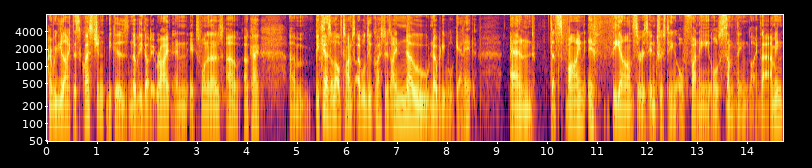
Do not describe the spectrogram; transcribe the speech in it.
I really like this question because nobody got it right, and it's one of those, oh, okay. Um, because a lot of times I will do questions, I know nobody will get it, and that's fine if the answer is interesting or funny or something like that. I mean,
